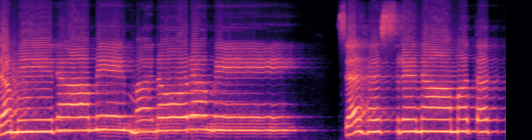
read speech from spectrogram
రమే రామే మనోరమే. సహస్రనామ తత్వ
